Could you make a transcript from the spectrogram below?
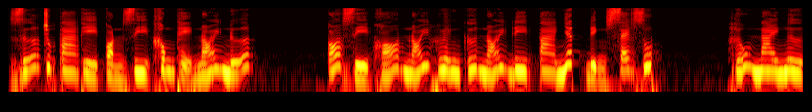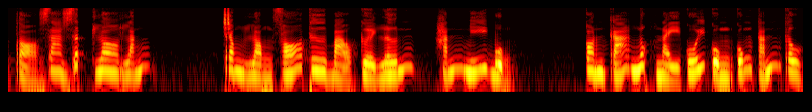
giữa chúng ta thì còn gì không thể nói nữa. Có gì khó nói huyên cứ nói đi ta nhất định sẽ giúp. Hữu Nai Ngư tỏ ra rất lo lắng. Trong lòng Phó Thư Bảo cười lớn, hắn nghĩ bụng. Con cá ngốc này cuối cùng cũng cắn câu.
